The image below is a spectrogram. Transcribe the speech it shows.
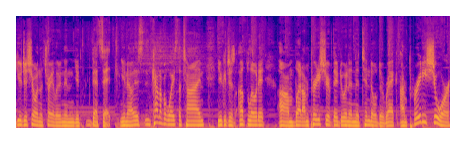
you're just showing the trailer and then that's it. You know, it's kind of a waste of time. You could just upload it. Um, but I'm pretty sure if they're doing a Nintendo Direct, I'm pretty sure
